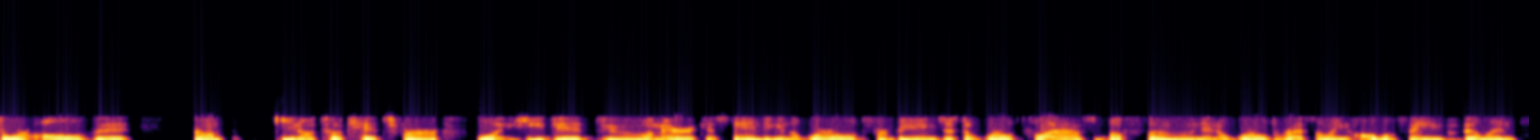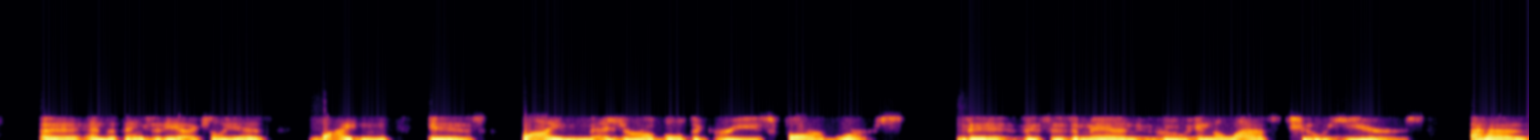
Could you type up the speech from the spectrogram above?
for all that Trump, you know, took hits for what he did to America's standing in the world, for being just a world class buffoon and a world wrestling Hall of Fame villain, uh, and the things that he actually is. Biden is by measurable degrees far worse. The, this is a man who, in the last two years, has,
